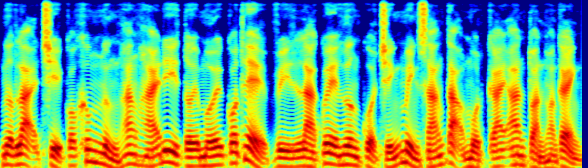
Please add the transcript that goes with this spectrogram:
ngược lại chỉ có không ngừng hăng hái đi tới mới có thể vì là quê hương của chính mình sáng tạo một cái an toàn hoàn cảnh.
